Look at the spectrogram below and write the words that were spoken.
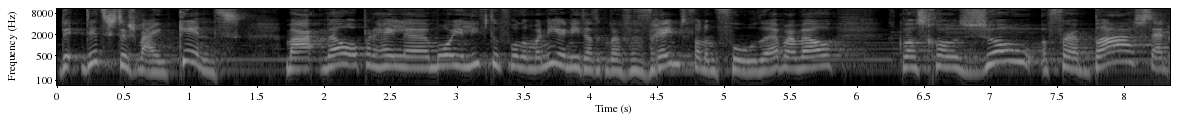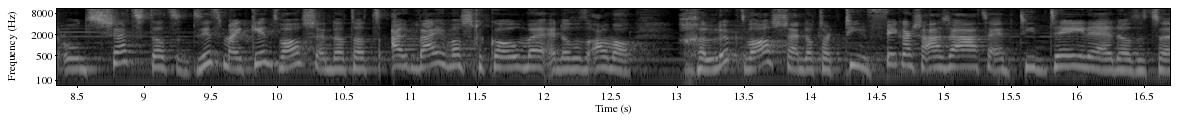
dit, is dus mijn kind. Maar wel op een hele mooie, liefdevolle manier. Niet dat ik me vervreemd van hem voelde, maar wel. Ik was gewoon zo verbaasd en ontzet dat dit mijn kind was. En dat dat uit mij was gekomen. En dat het allemaal gelukt was. En dat er tien vingers aan zaten en tien tenen. En dat het, uh,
